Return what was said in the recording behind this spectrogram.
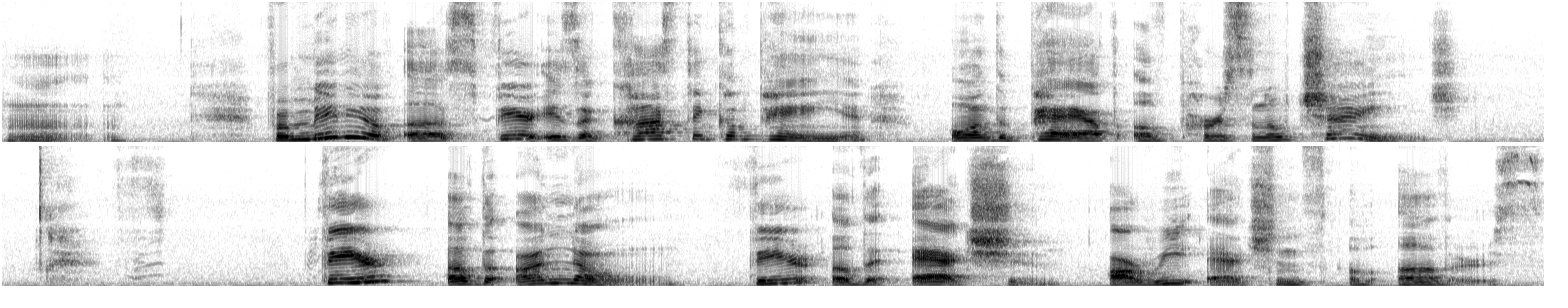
Hmm. For many of us, fear is a constant companion on the path of personal change. Fear of the unknown, fear of the action or reactions of others,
